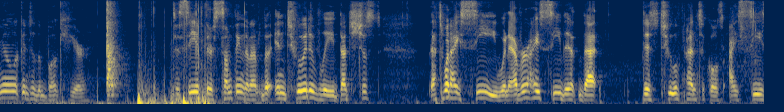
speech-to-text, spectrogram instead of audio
going to look into the book here to see if there's something that I'm, but intuitively, that's just that's what I see whenever I see that that this two of pentacles. I see.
